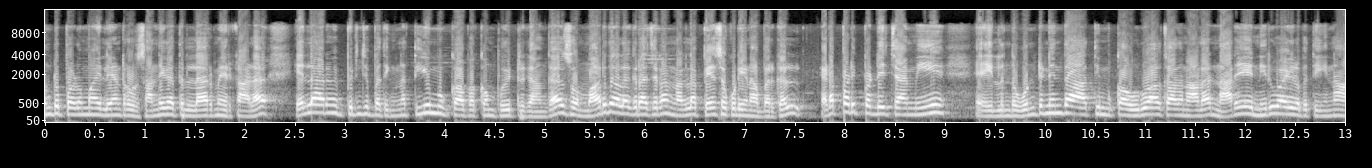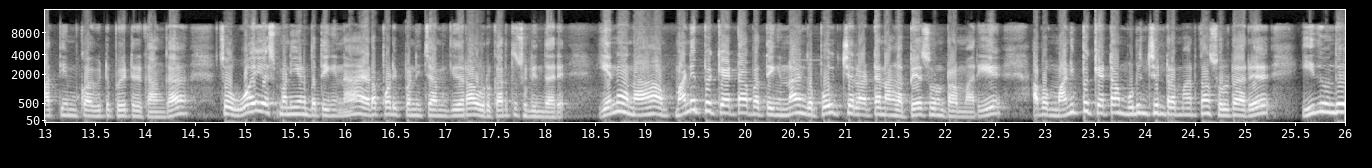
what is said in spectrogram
ஒன்றுபடுமா இல்லையான்ற ஒரு சந்தேகத்தில் எல்லாருமே இருக்காங்க. எல்லாருமே பிரிஞ்சு பார்த்தீங்கன்னா திமுக பக்கம் போயிட்டு இருக்காங்க ஸோ மருது அழகராஜெல்லாம் நல்லா பேசக்கூடிய நபர்கள். எடப்பாடி பழனிசாமி இந்த ஒன்றிணைந்த அதிமுக உருவாக்காதனால நிறைய நிர்வாகிகள் பார்த்தீங்கன்னா அதிமுக விட்டு போயிட்டு இருக்காங்க. ஸோ ஓஎஸ் மணியன் பார்த்தீங்கன்னா எடப்பாடி பழனிசாமிக்கு எதிராக ஒரு கருத்து சொல்லியிருந்தார். என்னன்னா மன்னிப்பு கேட்டால் பார்த்தீங்கன்னா இங்கே பொதுச்செயலாட்ட நாங்கள் பேசுகிறோன்ற மாதிரி அப்போ மன்னிப்பு கேட்டால் முடிஞ்சுன்ற மாதிரி தான் சொல்கிறாரு இது வந்து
